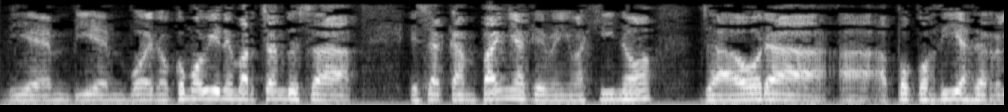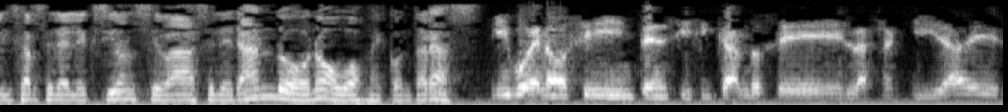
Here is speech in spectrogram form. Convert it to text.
Bien, bien. Bueno, ¿cómo viene marchando esa, esa campaña que me imagino ya ahora, a, pocos días de realizarse la elección, se va acelerando o no? Vos me contarás. Y bueno, sí, intensificándose las actividades.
